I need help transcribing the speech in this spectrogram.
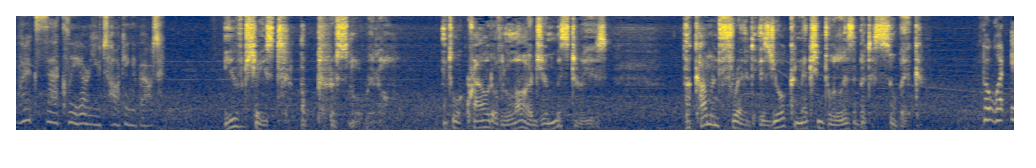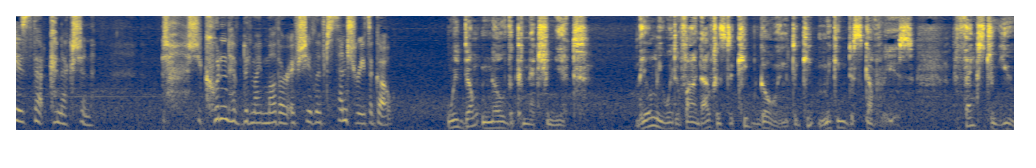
What exactly are you talking about? You've chased a personal riddle into a crowd of larger mysteries. The common thread is your connection to Elizabeth Sobek. But what is that connection? She couldn't have been my mother if she lived centuries ago. We don't know the connection yet. The only way to find out is to keep going, to keep making discoveries. Thanks to you,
